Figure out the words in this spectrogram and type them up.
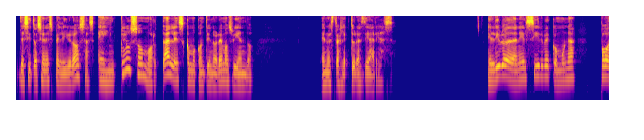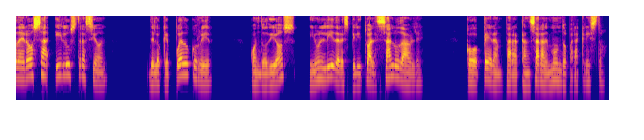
de situaciones peligrosas e incluso mortales como continuaremos viendo en nuestras lecturas diarias. El libro de Daniel sirve como una poderosa ilustración de lo que puede ocurrir cuando Dios y un líder espiritual saludable cooperan para alcanzar al mundo para Cristo.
